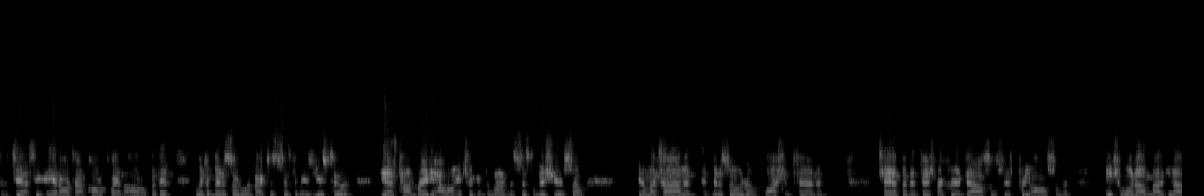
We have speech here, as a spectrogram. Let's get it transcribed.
to the Jets, he, he had a hard time calling a play in the huddle. But then he went to Minnesota, went back to the system he was used to, and you asked Tom Brady how long it took him to learn the system this year. So, you know, my time in, in Minnesota, Washington, and Tampa, and then finished my career in Dallas is, is pretty awesome. And each one of them, I, you know,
